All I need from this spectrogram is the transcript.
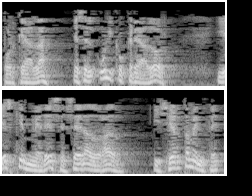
porque Alá es el único creador y es quien merece ser adorado, y ciertamente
